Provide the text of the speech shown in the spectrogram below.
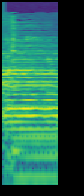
oh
